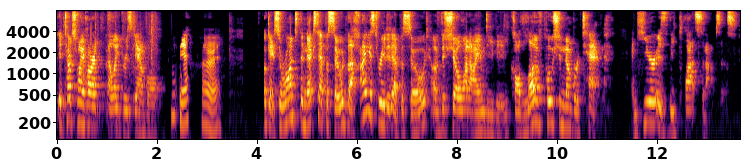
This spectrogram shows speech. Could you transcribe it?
It touched my heart. I like Bruce Campbell. Okay. All right. Okay, so we're on to the next episode, the highest rated episode of the show on IMDb, called Love Potion Number 10. And here is the plot synopsis.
